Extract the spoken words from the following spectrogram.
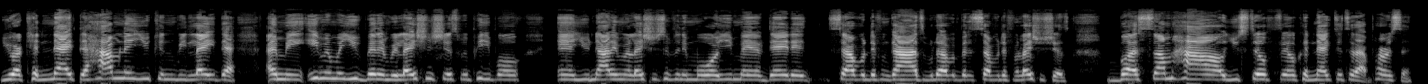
You are connected. How many you can relate that? I mean, even when you've been in relationships with people and you're not in relationships anymore. You may have dated several different guys, whatever, been in several different relationships, but somehow you still feel connected to that person.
